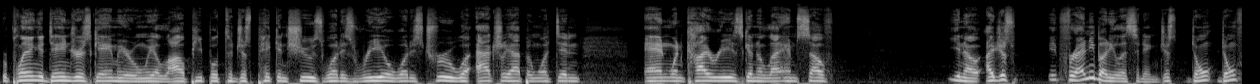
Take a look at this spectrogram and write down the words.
we're playing a dangerous game here when we allow people to just pick and choose what is real, what is true, what actually happened, what didn't, and when Kyrie is going to let himself, you know, I just it, for anybody listening, just don't don't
